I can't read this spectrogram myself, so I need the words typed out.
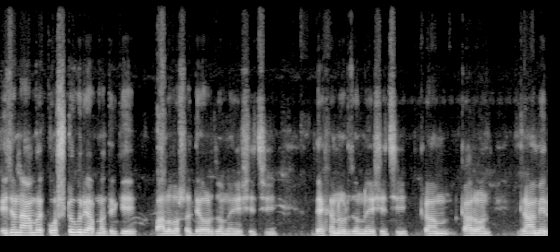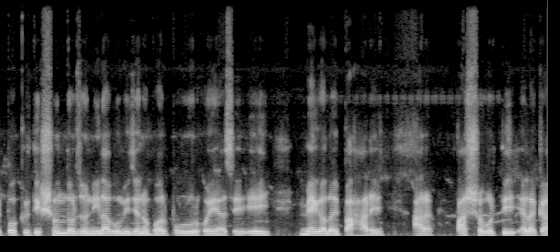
এই জন্য আমরা কষ্ট করে আপনাদেরকে ভালোবাসা দেওয়ার জন্য এসেছি, দেখানোর জন্য এসেছি। গ্রাম কারণ গ্রামের প্রাকৃতিক সৌন্দর্য, নীলাভূমি যেন ভরপুর হয়ে আছে এই মেঘালয় পাহাড়ে আর পার্শ্ববর্তী এলাকা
